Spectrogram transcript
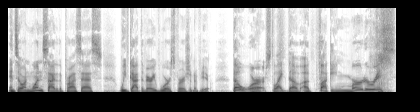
And so on one side of the process, we've got the very worst version of you. The worst. Like the a fucking murderous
